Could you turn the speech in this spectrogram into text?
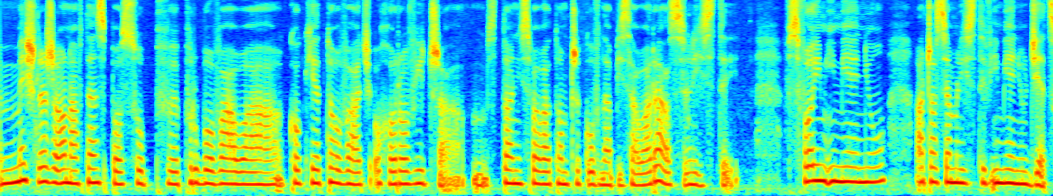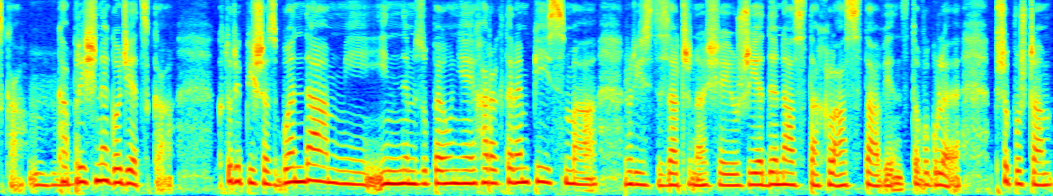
Myślę, że ona w ten sposób y, próbowała kokietować Ochorowicza. Stanisława Tomczyków napisała raz listy w swoim imieniu, a czasem listy w imieniu dziecka, Mhm. kapryśnego dziecka, który pisze z błędami, innym zupełnie charakterem pisma. List zaczyna się już jedenasta chlasta, więc to w ogóle przypuszczam,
